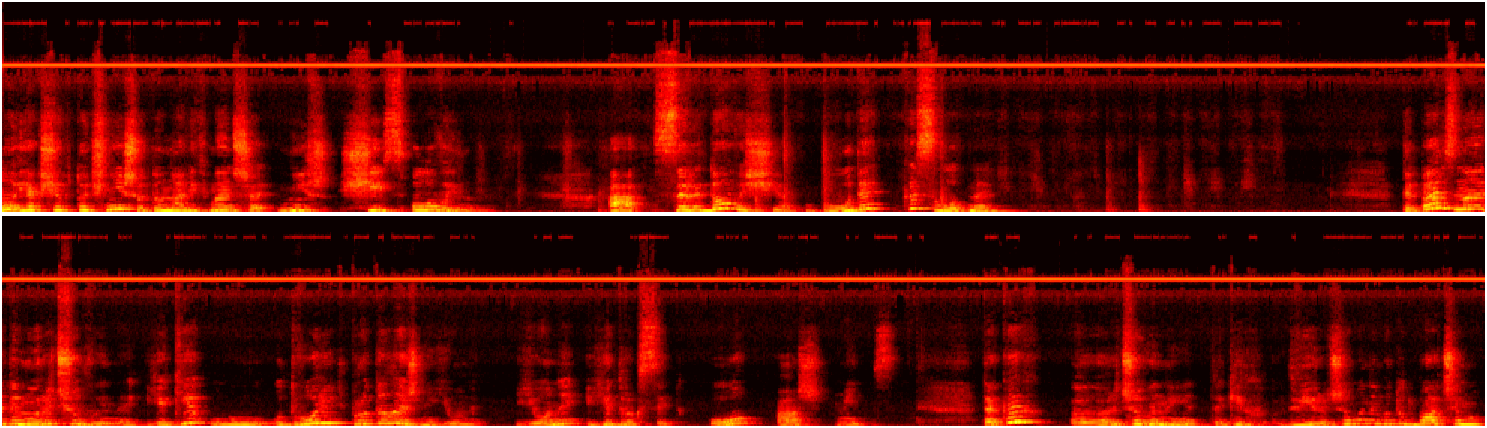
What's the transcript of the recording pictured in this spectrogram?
ну, якщо точніше, то навіть менше, ніж 6,5. А середовище буде кислотне. Тепер знайдемо речовини, які утворюють протилежні йони. Йони гідроксид OH-. Таких е, речовини, таких дві речовини ми тут бачимо.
